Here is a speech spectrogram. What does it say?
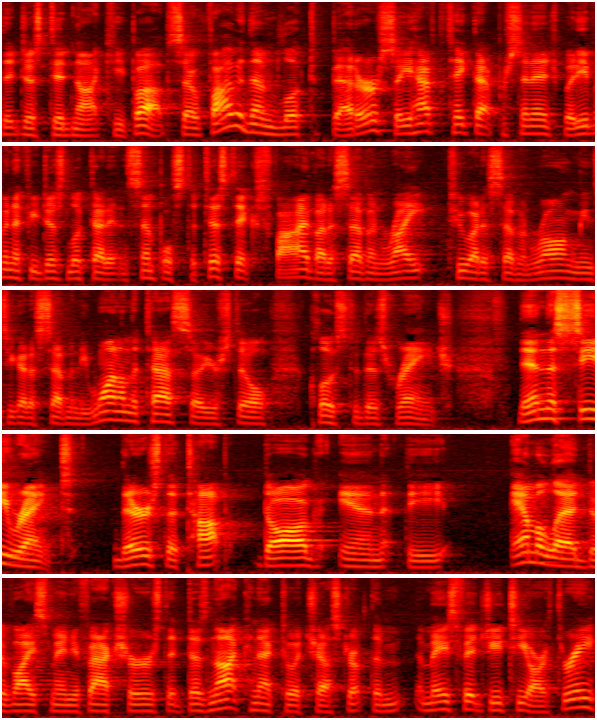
that just did not keep up. So five of them looked better. So you have to take that percentage, but even if you just looked at it in simple statistics, five out of seven right, two out of seven wrong means you got a 71 on the test, so you're still close to this range. Then the C ranked. There's the top dog in the AMOLED device manufacturers that does not connect to a chest strap, the Amazfit GTR3.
